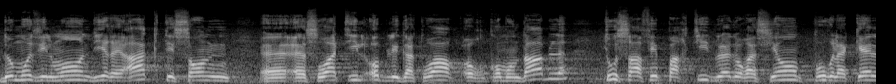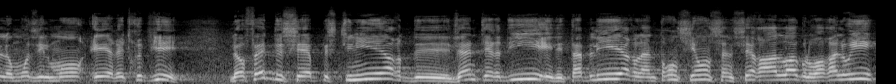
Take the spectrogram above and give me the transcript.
de musulmans, dire actes, sont, euh, euh, soit-il obligatoires ou recommandables, tout ça fait partie de l'adoration pour laquelle le musulman est rétribué. Le fait de s'abstenir des interdits et d'établir l'intention sincère à Allah, gloire à lui,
